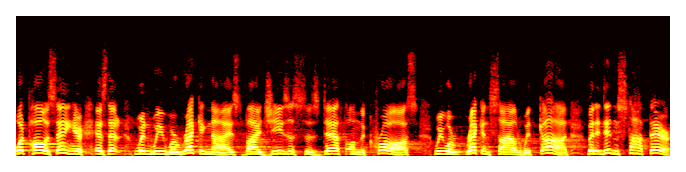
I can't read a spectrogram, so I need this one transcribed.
What Paul is saying here is that when we were recognized by Jesus' death on the cross, we were reconciled with God, but it didn't stop there.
